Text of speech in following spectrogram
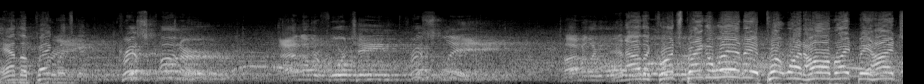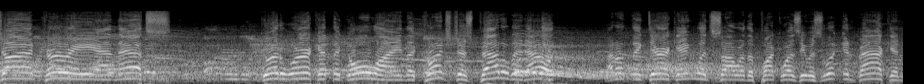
And the Penguins. Chris Conner. And number 14, Chris Lee. Time of the goal. And now the crunch bang away, and they put one home right behind John Curry, and that's good work at the goal line. The crunch just battled it out. I don't think Derek Engelland saw where the puck was. He was looking back, and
